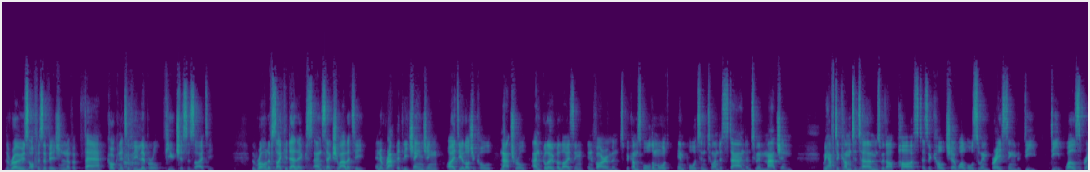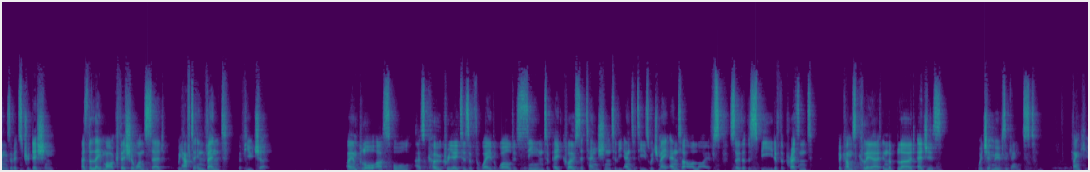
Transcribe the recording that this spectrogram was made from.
the Rose offers a vision of a fair, cognitively liberal future society. The role of psychedelics and sexuality in a rapidly changing ideological, natural, and globalizing environment becomes all the more important to understand and to imagine. We have to come to terms with our past as a culture while also embracing the deep, deep well springs of its tradition. As the late Mark Fisher once said, we have to invent the future. I implore us all, as co creators of the way the world is seen, to pay close attention to the entities which may enter our lives so that the speed of the present becomes clear in the blurred edges which it moves against. Thank you.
